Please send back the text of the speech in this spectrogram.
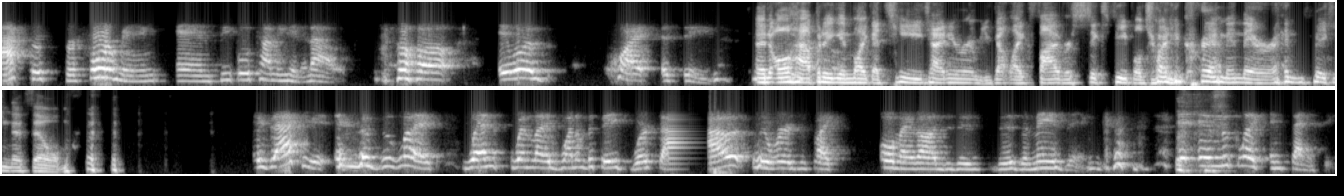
actors performing and people coming in and out. So it was quite a scene and all happening in like a teeny tiny room. You've got like five or six people trying to cram in there and making a film. exactly. It was just like when when like one of the takes worked out, we were just like, oh my god, this is this is amazing. it, it looked like insanity.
